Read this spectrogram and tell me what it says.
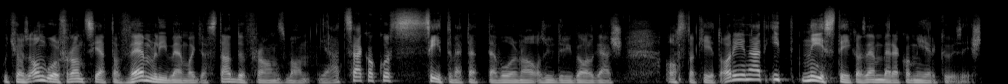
hogyha az angol-franciát a Wembley-ben vagy a Stade de France-ban játszák, akkor szétvetette volna az üdrivalgás azt a két arénát. Itt nézték az emberek a mérkőzést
